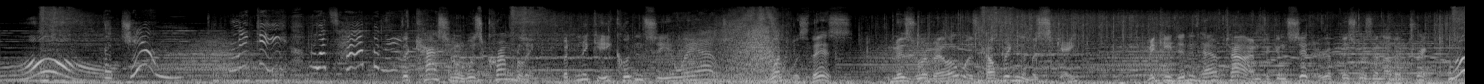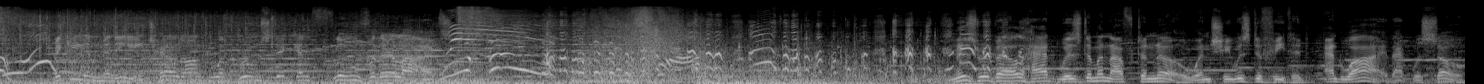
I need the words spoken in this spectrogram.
Oh! The gem! Mickey, the castle was crumbling, but Mickey couldn't see a way out. What was this? Mizrabel was helping them escape? Mickey didn't have time to consider if this was another trick. Mickey and Minnie each held onto a broomstick and flew for their lives. Mizrabel had wisdom enough to know when she was defeated and why that was so.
